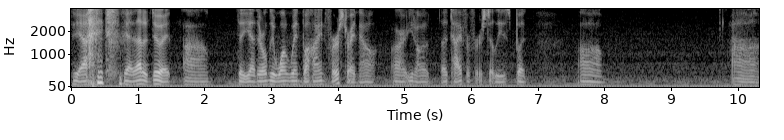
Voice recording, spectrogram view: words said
Yeah, yeah, that'll do it. Um, yeah, they're only one win behind first right now, or you know, a, a tie for first at least. But, um, uh,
